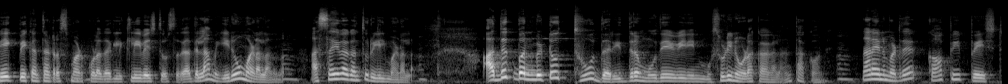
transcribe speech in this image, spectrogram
ಬೇಕು ಬೇಕಂತ ಡ್ರೆಸ್ ಮಾಡ್ಕೊಳ್ಳೋದಾಗಲಿ ಕ್ಲೀವೇಜ್ ತೋರಿಸೋದು ಅದೆಲ್ಲ ಏನೂ ಮಾಡಲ್ಲ ನಾನು. ಅಸಹ್ಯವಾಗಂತೂ ರೀಲ್ ಮಾಡಲ್ಲ. ಅದಕ್ಕೆ ಬಂದ್ಬಿಟ್ಟು ಥೂ ದರಿದ್ರ ಮೂದೇವಿ ನಿನ್ನ ಮುಸುಡಿ ನೋಡೋಕ್ಕಾಗಲ್ಲ ಅಂತ ಹಾಕೋನೆ. ನಾನೇನು ಮಾಡಿದೆ? ಕಾಪಿ ಪೇಸ್ಟ್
